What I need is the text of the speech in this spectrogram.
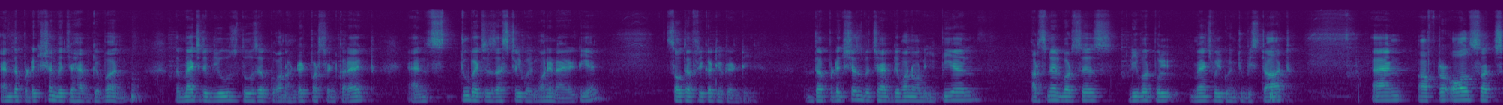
And the prediction which I have given, the match reviews, those have gone 100% correct and two matches are still going on in ILT and South Africa T20. The predictions which I have given on EPL, Arsenal versus Liverpool match will going to be start. And after all such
